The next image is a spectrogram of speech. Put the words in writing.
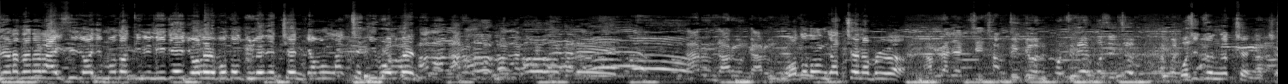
দিনাটা থানার আইসি জয়দীপ মদক তিনি নিজেই জলের বোতল তুলে দিচ্ছেন। কেমন লাগছে কি বলবেন? দারুণ দারুণ দারুণ। কতজন যাচ্ছেন আপনারা? আমরা যাচ্ছি ছাব্বিশ জন। পঁচিশ জন। যাচ্ছেন? আচ্ছা।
